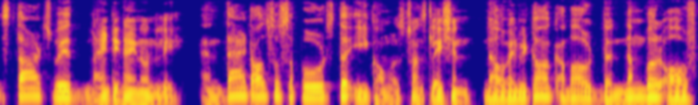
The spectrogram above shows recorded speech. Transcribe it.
starts with 99 only and that also supports the e-commerce translation. Now when we talk about the number of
